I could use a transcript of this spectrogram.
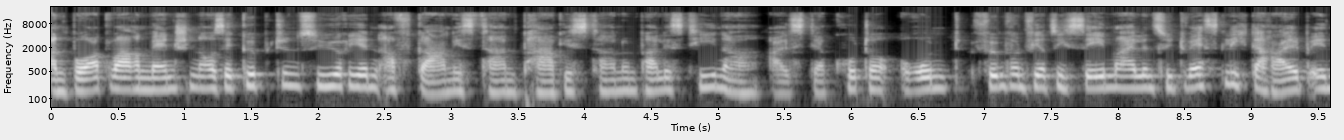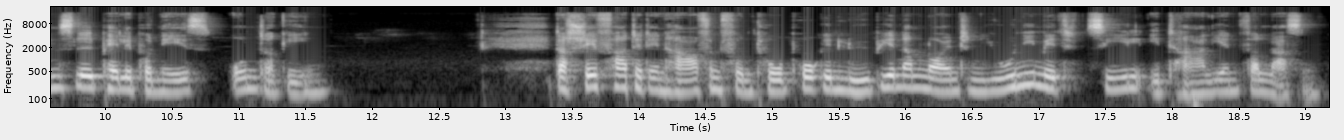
An Bord waren Menschen aus Ägypten, Syrien, Afghanistan, Pakistan und Palästina, als der Kutter rund 45 Seemeilen südwestlich der Halbinsel Peloponnes unterging. Das Schiff hatte den Hafen von Tobruk in Libyen am 9. Juni mit Ziel Italien verlassen.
